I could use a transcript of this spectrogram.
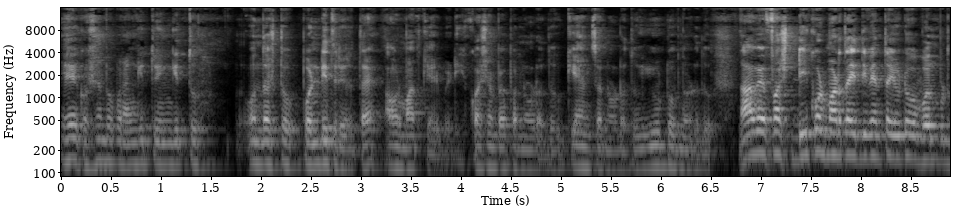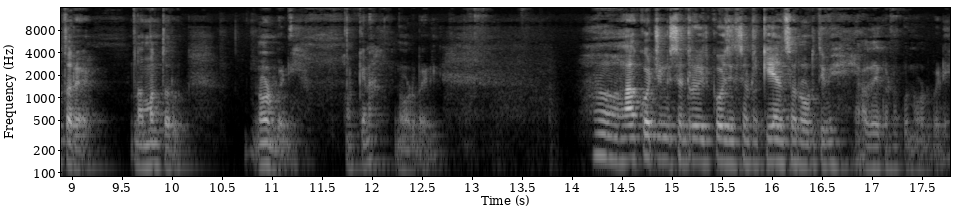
ಏ ಕ್ವಶನ್ ಪೇಪರ್ ಹಂಗಿತ್ತು, ಹಿಂಗಿತ್ತು. ಒಂದಷ್ಟು ಪಂಡಿತರು ಇರ್ತಾರೆ ಅವ್ರ ಮಾತು ಕೇಳಬೇಡಿ. ಕ್ವಶನ್ ಪೇಪರ್ ನೋಡೋದು ಕೆ ಆನ್ಸರ್ ನೋಡೋದು ಯೂಟ್ಯೂಬ್ ನೋಡೋದು. ನಾವೇ ಫಸ್ಟ್ ಡಿಕೋಡ್ ಮಾಡ್ತಾ ಇದ್ದೀವಿ ಅಂತ ಯೂಟ್ಯೂಬ್ ಬಂದ್ಬಿಡ್ತಾರೆ ನಮ್ಮಂಥವ್ರು. ನೋಡಬೇಡಿ ಓಕೆನಾ ನೋಡಬೇಡಿ. ಆ ಕೋಚಿಂಗ್ ಸೆಂಟ್ರ್ ಈ ಕೋಚಿಂಗ್ ಸೆಂಟ್ರ್ ಕೆ ಆನ್ಸರ್ ನೋಡ್ತೀವಿ. ಯಾವುದೇ ಕಾರಣಕ್ಕೂ ನೋಡಬೇಡಿ.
